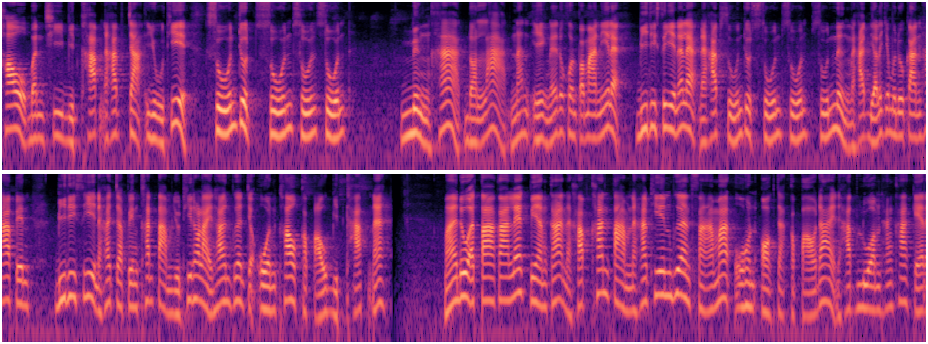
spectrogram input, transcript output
เข้าบัญชีบิตครับนะครับ จะอยู่ที่ 0.00 15 ดอลลาร์นั่นเองนะทุกคนประมาณนี้แหละ BTC นั่นแหละนะครับ 0.0001 นะครับ เดี๋ยวเราจะมาดูกันถ้าเป็น BTC นะฮะจะเป็นขั้นต่ำอยู่ที่เท่าไหร่ถ้าเพื่อนๆจะโอนเข้ากระเป๋าบิตครับนะมาดูอัตราการแลกเปลี่ยนกันนะครับ ขั้นต่ำนะครับที่เพื่อนๆสามารถโอนออกจากกระเป๋าได้นะครับ รวมทั้งค่าแก๊ส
